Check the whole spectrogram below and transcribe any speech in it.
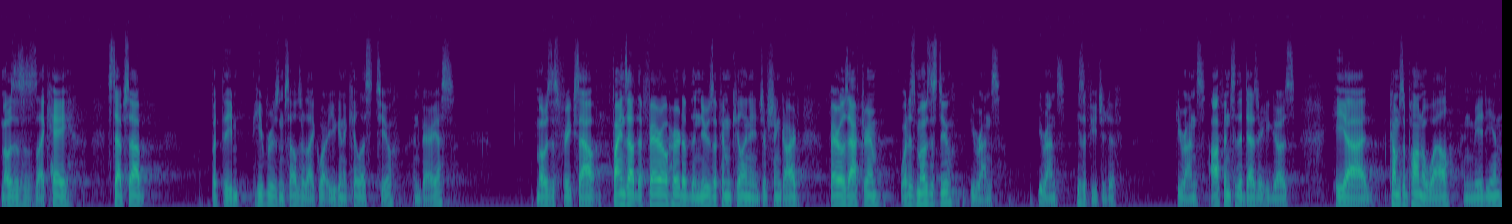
Moses is like, hey, steps up. But the Hebrews themselves are like, what, are you going to kill us too and bury us? Moses freaks out, finds out that Pharaoh heard of the news of him killing an Egyptian guard. Pharaoh's after him. What does Moses do? He runs. He runs. He's a fugitive. He runs. Off into the desert he goes. He uh, comes upon a well in Midian.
